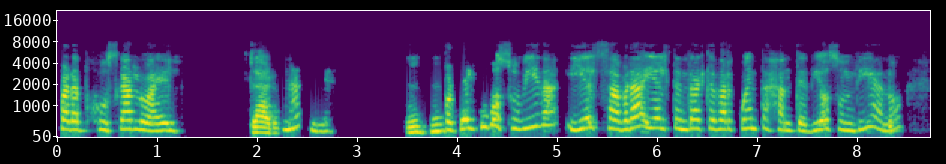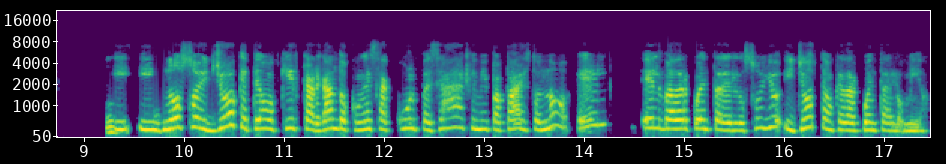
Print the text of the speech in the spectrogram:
para juzgarlo a él? Claro. Nadie. Porque él tuvo su vida y él sabrá y él tendrá que dar cuentas ante Dios un día, ¿no? Y, y, no soy yo que tengo que ir cargando con esa culpa y decir, ah, que mi papá esto. No, él, él va a dar cuenta de lo suyo y yo tengo que dar cuenta de lo mío.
